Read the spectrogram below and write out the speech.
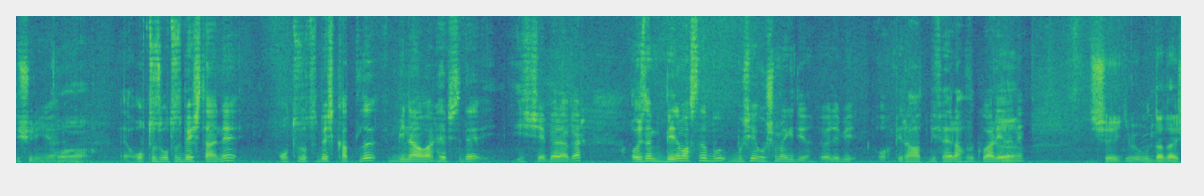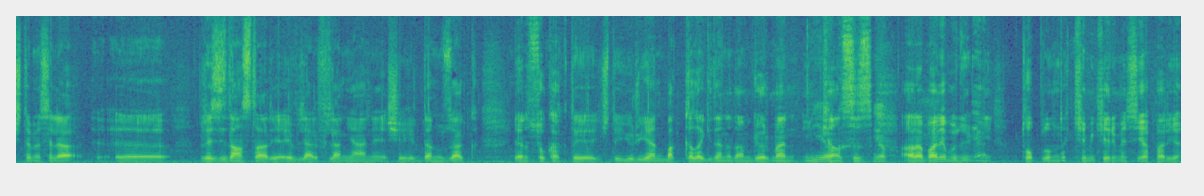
Düşünün yani. Wow. E, 30-35 tane 30-35 katlı bina var. Hepsi de işçiye beraber. O yüzden benim aslında bu, bu şey hoşuma gidiyor. Böyle bir oh bir rahat bir ferahlık var yani. Şey gibi burada da işte mesela e, rezidanslar ya evler falan yani şehirden uzak yani sokakta işte yürüyen bakkala giden adam görmen imkansız. yok. Arabayla bu toplumda kemik erimesi yapar ya.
